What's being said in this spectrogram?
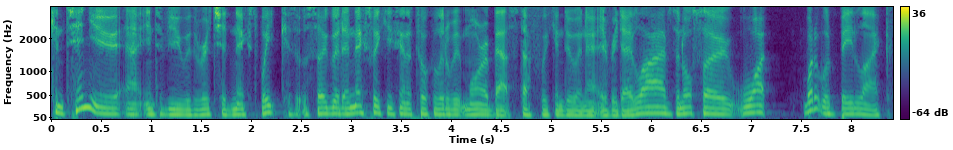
continue our interview with Richard next week because it was so good. And next week he's going to talk a little bit more about stuff we can do in our everyday lives and also what, what it would be like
